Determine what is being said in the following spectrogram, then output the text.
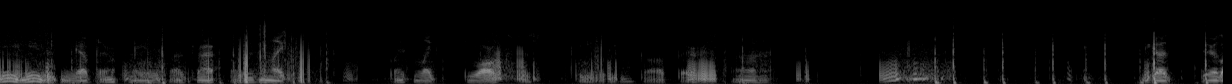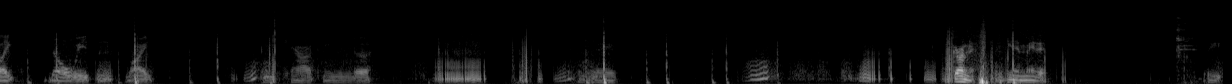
Maybe, maybe we can get up there. Maybe let's try. We can, like, play some, like, blocks to see what we got up there. Uh, because there's, like, no reason why be counting the Darn it, again made it. Wait.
